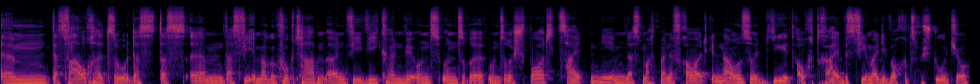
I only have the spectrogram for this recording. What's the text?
ähm, das war auch halt so, dass, dass, ähm, dass wir immer geguckt haben, irgendwie, wie können wir uns unsere, unsere Sportzeiten nehmen. Das macht meine Frau halt genauso. Die geht auch drei bis viermal die Woche zum Studio.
